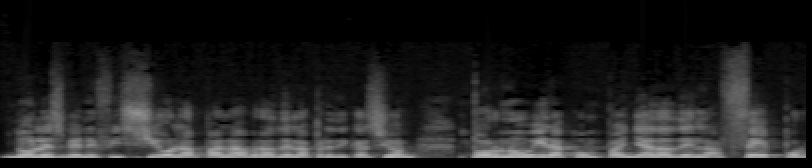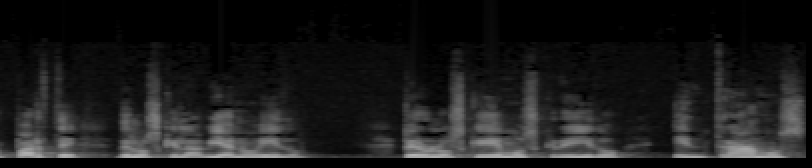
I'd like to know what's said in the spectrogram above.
no les benefició la palabra de la predicación por no ir acompañada de la fe por parte de los que la habían oído. Pero los que hemos creído entramos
